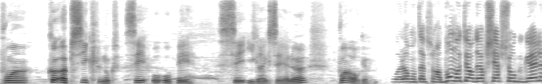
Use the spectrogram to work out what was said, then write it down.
point coopcycle, donc c o o p c y c l e .org. Ou alors on tape sur un bon moteur de recherche sur Google,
